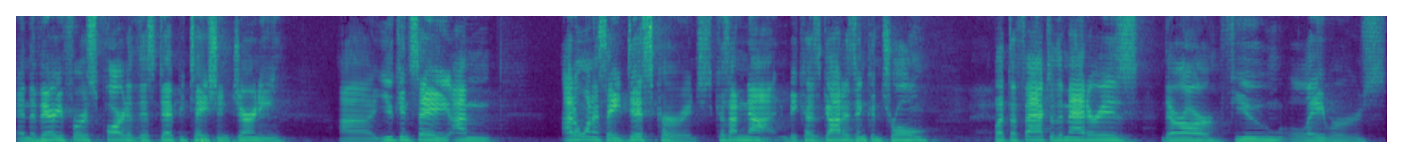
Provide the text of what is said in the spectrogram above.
in the very first part of this deputation journey, uh, you can say I'm, I don't want to say discouraged because I'm not, because God is in control. Amen. But the fact of the matter is, there are few laborers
